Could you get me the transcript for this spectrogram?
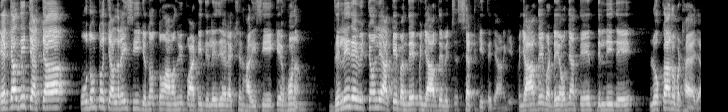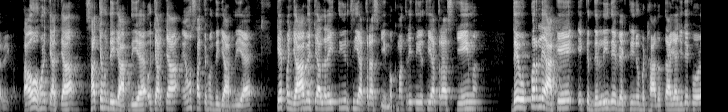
ਇੱਕ ਗੱਲ ਦੀ ਚਰਚਾ ਉਦੋਂ ਤੋਂ ਚੱਲ ਰਹੀ ਸੀ ਜਦੋਂ ਤੋਂ ਆਮ ਆਦਮੀ ਪਾਰਟੀ ਦਿੱਲੀ ਦੇ ਇਲੈਕਸ਼ਨ ਹਾਰੀ ਸੀ ਕਿ ਹੁਣ ਦਿੱਲੀ ਦੇ ਵਿੱਚੋਂ ਲਿਆ ਕੇ ਬੰਦੇ ਪੰਜਾਬ ਦੇ ਵਿੱਚ ਸੈੱਟ ਕੀਤੇ ਜਾਣਗੇ। ਪੰਜਾਬ ਦੇ ਵੱਡੇ ਅਹੁਦਿਆਂ ਤੇ ਦਿੱਲੀ ਦੇ ਲੋਕਾਂ ਨੂੰ ਬਿਠਾਇਆ ਜਾਵੇਗਾ। ਤਾਂ ਉਹ ਹੁਣ ਚਰਚਾ ਸੱਚ ਹੁੰਦੀ ਜਾਪਦੀ ਹੈ। ਉਹ ਚਰਚਾ ਇਉਂ ਸੱਚ ਹੁੰਦੀ ਜਾਪਦੀ ਹੈ ਕਿ ਪੰਜਾਬ ਵਿੱਚ ਚੱਲ ਰਹੀ ਤੀਰਥ ਯਾਤਰਾ ਸਕੀਮ, ਮੁੱਖ ਮੰਤਰੀ ਤੀਰਥ ਯਾਤਰਾ ਸਕੀਮ ਦੇ ਉੱਪਰ ਲਿਆ ਕੇ ਇੱਕ ਦਿੱਲੀ ਦੇ ਵਿਅਕਤੀ ਨੂੰ ਬਿਠਾ ਦਿੱਤਾ ਗਿਆ, ਜਿਹਦੇ ਕੋਲ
